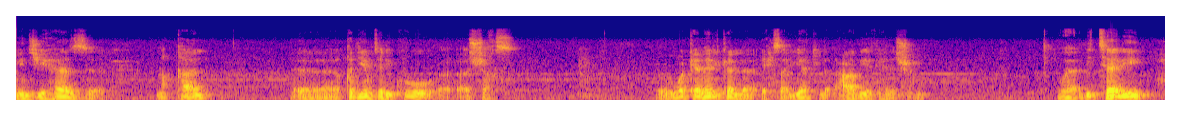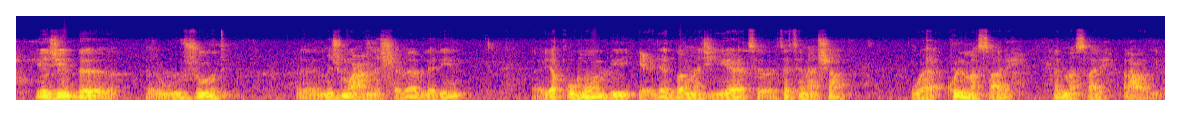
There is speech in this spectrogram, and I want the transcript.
من جهاز نقال آه، قد يمتلكه الشخص. وكذلك الإحصائيات العربية في هذا الشأن. وبالتالي يجب وجود مجموعة من الشباب الذين يقومون بإعداد برمجيات تتماشى وكل مصالح المصالح العربية.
